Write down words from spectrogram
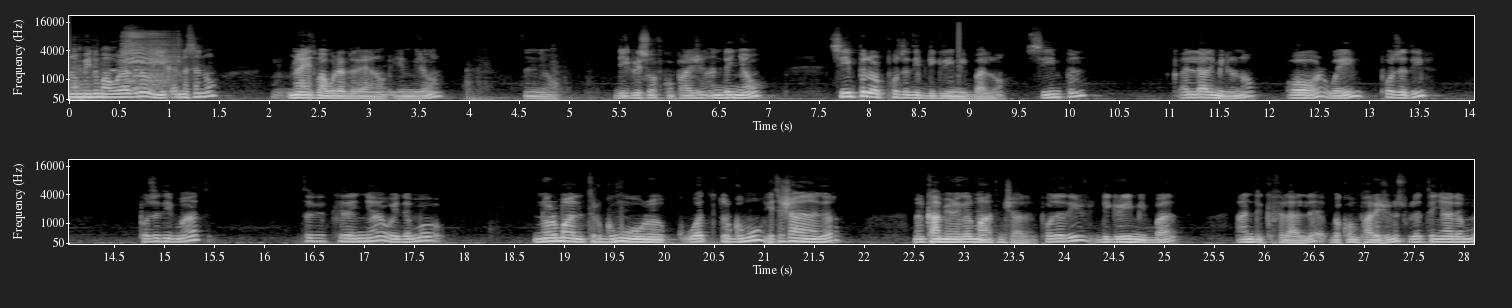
ነው የሚሄደው ማወዳደሪያው እየቀነሰ ነው። ምን አይነት ማወዳደሪያ ነው የሚለውን እንየው። degrees of comparison አንደኛው simple or positive degree የሚባል ነው። simple ቀላል የሚለው ነው። or ወይም positive positive ማለት ትክክለኛ ወይ ደግሞ normal ትርጉሙ ወጥ ትርጉሙ የተሻለ ነገር መልካም ነገር ማለት እንችላለን። positive degree የሚባል አንድ ክፍል አለ በ comparison ውስጥ። ሁለተኛ ደግሞ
